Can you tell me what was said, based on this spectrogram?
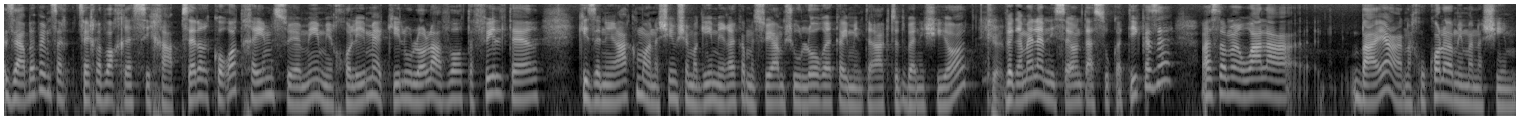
זה הרבה פעמים צריך, צריך לבוא אחרי שיחה, בסדר? קורות חיים מסוימים יכולים אה, כאילו לא לעבור את הפילטר, כי זה נראה כמו אנשים שמגיעים מרקע מסוים שהוא לא רקע עם אינטראקציות בין אישיות, כן. וגם אין להם ניסיון תעסוקתי כזה, ואז אתה אומר, וואלה, בעיה, אנחנו כל היום עם אנשים.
